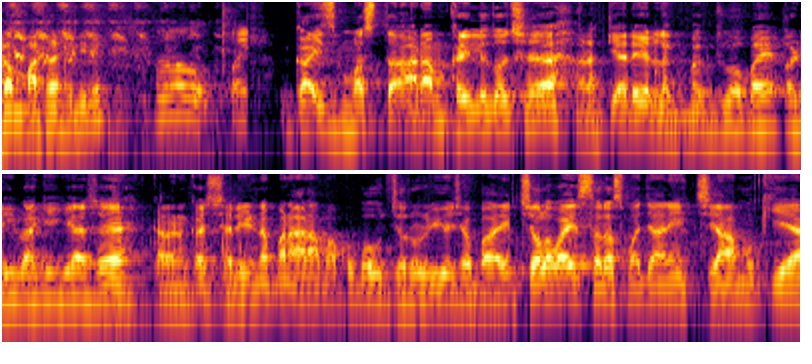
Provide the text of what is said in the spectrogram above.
રમ માથા હેની લે? ઓય. ગાઈઝ મસ્ત આરામ કરી લીધો છે અને અત્યારે લગભગ જુઓ ભાઈ અઢી વાગી ગયા છે કારણ કે શરીરને પણ આરામ આપવો બહુ જરૂરી હોય છે ભાઈ. ચલો ભાઈ સરસ મજાની ચા મૂકીએ.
